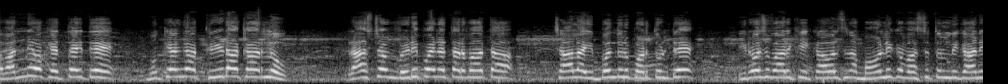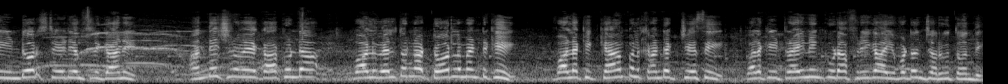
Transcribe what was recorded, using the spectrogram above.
అవన్నీ ఒక ఎత్తైతే ముఖ్యంగా క్రీడాకారులు రాష్ట్రం విడిపోయిన తర్వాత చాలా ఇబ్బందులు పడుతుంటే ఈరోజు వారికి కావాల్సిన మౌలిక వసతుల్ని కానీ ఇండోర్ స్టేడియంస్ని కానీ అందించడమే కాకుండా వాళ్ళు వెళ్తున్న టోర్నమెంట్కి వాళ్ళకి క్యాంపులు కండక్ట్ చేసి వాళ్ళకి ట్రైనింగ్ కూడా ఫ్రీగా ఇవ్వడం జరుగుతోంది.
